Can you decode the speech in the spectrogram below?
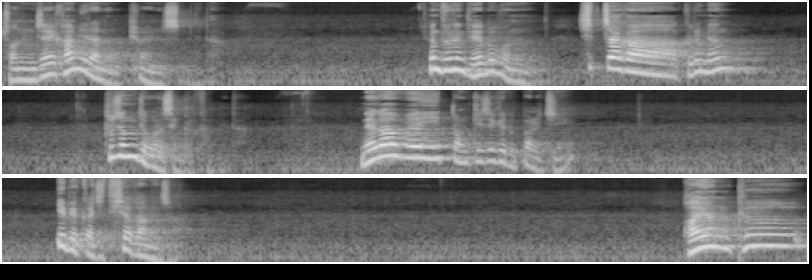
존재감이라는 표현을 씁니다. 그런데 우리는 대부분 십자가 그러면 부정적으로 생각합니다. 내가 왜 이 똥기저귀를 빨지? 입에까지 튀어가면서. 과연 그,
